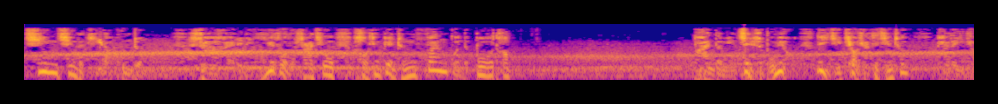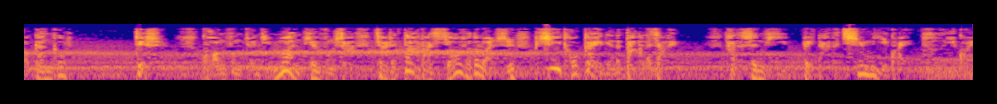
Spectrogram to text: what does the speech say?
轻轻的提到空中，沙海里的一座座沙丘好像变成翻滚的波涛。潘德明见势不妙，立即跳下自行车，爬在一条干沟里。这时，狂风卷起漫天风沙，夹着大大小小的卵石，劈头盖脸的打了下来。他的身体被打得青一块紫一块。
